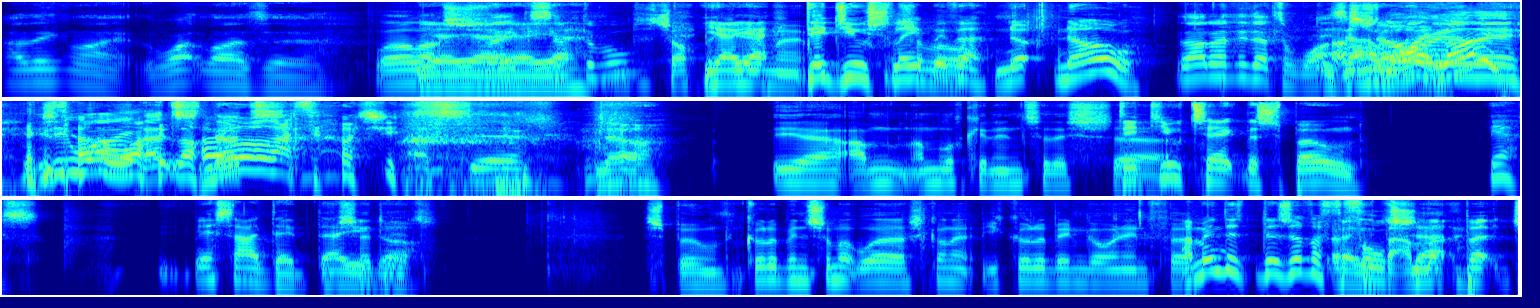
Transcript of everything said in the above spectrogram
I think like the white lies are Well, Yeah, that's yeah, are yeah, yeah. acceptable. Yeah, yeah. Did you sleep with her? No, no, No, I don't think that's a white. Is that's that a white lie? Is Is it that a white? white That's, lie? no. that's, That's what she. yeah. No. Yeah, I'm. I'm looking into this. Did uh, you take the spoon? Yes. Yes, I did. There yes, you I go. did. Spoon could have been somewhat worse, couldn't it? You could have been going in for. I mean, there's, there's other things, but, I'm not, but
